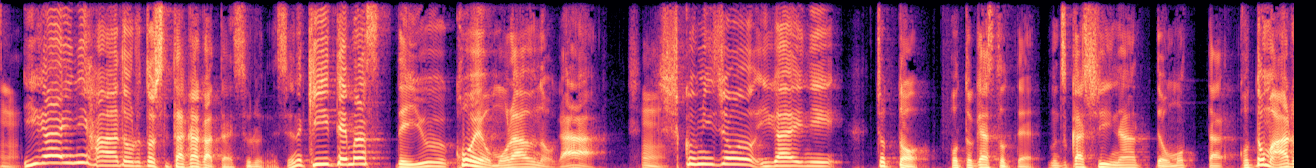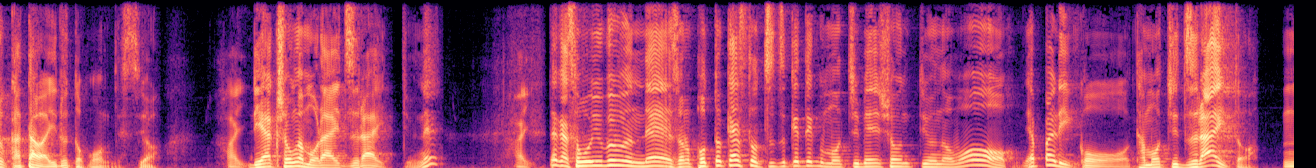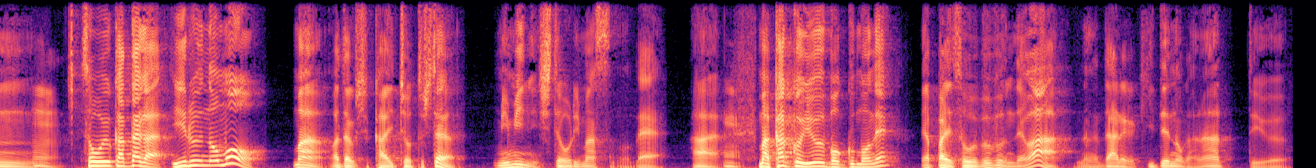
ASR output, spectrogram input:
うん。意外にハードルとして高かったりするんですよね。聞いてますっていう声をもらうのが、うん。仕組み上意外にちょっとポッドキャストって難しいなって思ったこともある方はいると思うんですよ。はい。リアクションがもらいづらいっていうね。はい。だからそういう部分でそのポッドキャストを続けていくモチベーションっていうのをやっぱりこう保ちづらいと。うんうん。そういう方がいるのも、まあ、私、会長としては耳にしておりますので、はい。うんまあ、各言う僕もね、やっぱりそういう部分では、なんか誰が聞いてんのかなっていう、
